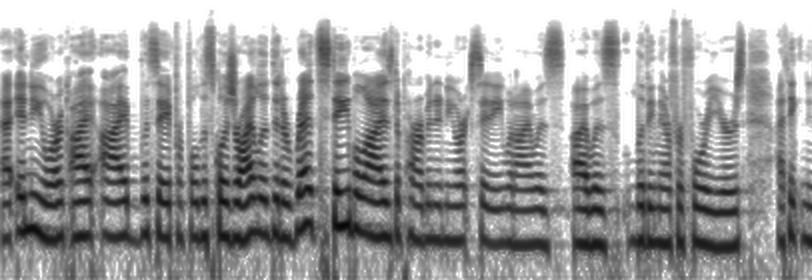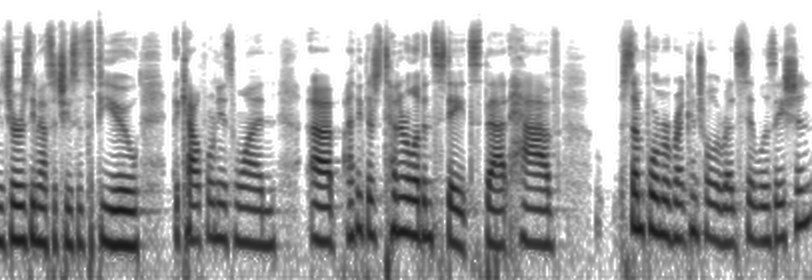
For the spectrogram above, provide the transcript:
Uh, in New York, I, I would say, for full disclosure, I lived in a rent stabilized apartment in New York City when I was I was living there for four years. I think New Jersey, Massachusetts, a few. California is one. Uh, I think there's ten or eleven states that have some form of rent control or rent stabilization.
